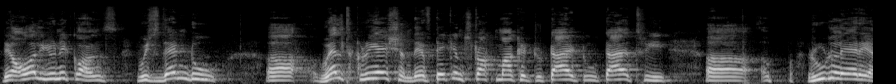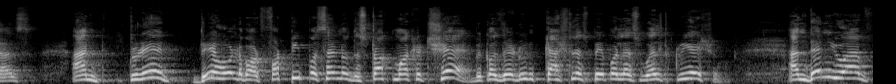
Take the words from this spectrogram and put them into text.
They are all unicorns which then do uh, wealth creation. They've taken stock market to tier two, tier three uh, rural areas. And today they hold about 40% of the stock market share because they're doing cashless, paperless wealth creation. And then you have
